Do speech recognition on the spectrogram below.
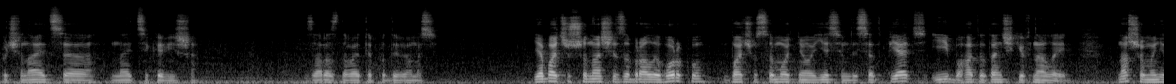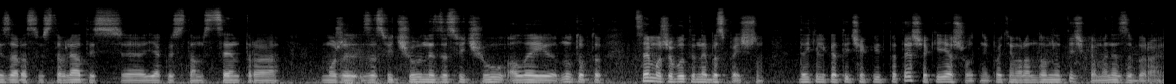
починається найцікавіше. Зараз давайте подивимось. Я бачу, що наші забрали горку, бачу самотнього Є75 і багато танчиків на алеї. Нащо мені зараз виставлятись е, якось там з центра, може засвічу, не засвічу алею. Ну тобто, це може бути небезпечно. Декілька тичок від ПТшок і я шотний, потім рандомна тичка мене забирає.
